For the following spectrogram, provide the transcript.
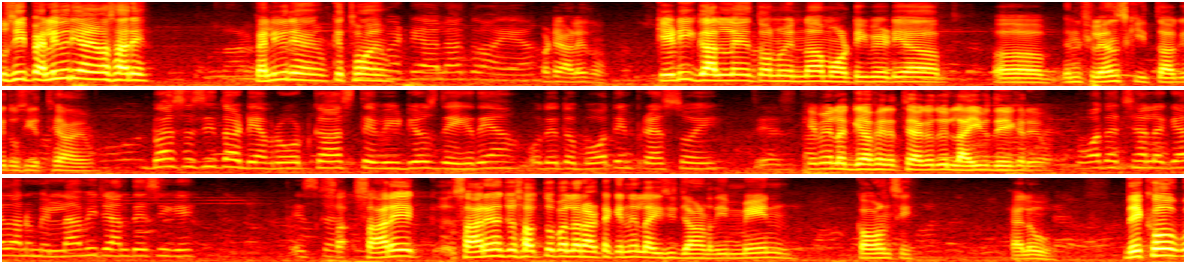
ਤੁਸੀਂ ਪਹਿਲੀ ਵਾਰੀ ਆਏ ਹੋ ਸਾਰੇ? ਪਹਿਲੀ ਵਾਰੀ ਆਏ ਹੋ? ਕਿੱਥੋਂ ਆਏ ਹੋ? ਪਟਿਆਲਾ ਤੋਂ ਆਏ ਆ। ਪਟਿਆਲੇ ਤੋਂ। ਕਿਹੜੀ ਗੱਲ ਨੇ ਤੁਹਾਨੂੰ ਇੰਨਾ ਮੋਟੀਵੇਟ ਜਾਂ ਇਨਫਲੂਐਂਸ ਕੀਤਾ ਕਿ ਤੁਸੀਂ ਇੱਥੇ ਆਏ ਹੋ? ਬਸ ਅਸੀਂ ਤੁਹਾਡੀਆਂ ਬ੍ਰੋਡਕਾਸਟ ਤੇ ਵੀਡੀਓਜ਼ ਦੇਖਦੇ ਆ ਉਹਦੇ ਤੋਂ ਬਹੁਤ ਇੰਪ੍ਰੈਸ ਹੋਏ। ਤੇ ਅਸੀਂ ਕਿਵੇਂ ਲੱਗਿਆ ਫਿਰ ਇੱਥੇ ਆ ਕੇ ਤੁਸੀਂ ਲਾਈਵ ਦੇਖ ਰਹੇ ਹੋ? ਬਹੁਤ ਅੱਛਾ ਲੱਗਿਆ ਤੁਹਾਨੂੰ ਮਿਲਣਾ ਵੀ ਚਾਹੁੰਦੇ ਸੀਗੇ। ਇਸ ਸਾ- ਸਾਰੇ ਸਾਰਿਆਂ ਚੋਂ ਸਭ ਤੋਂ ਪਹਿਲਾਂ ਰੱਟ ਕਿੰਨੇ ਲਾਈ ਸੀ ਜਾਣ ਦੀ? ਮੇਨ ਕੌਣ ਸੀ? ਹੈਲੋ ਦੇਖੋ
